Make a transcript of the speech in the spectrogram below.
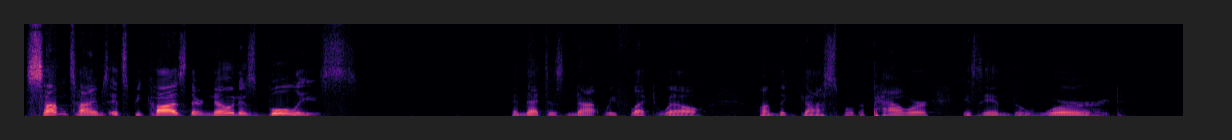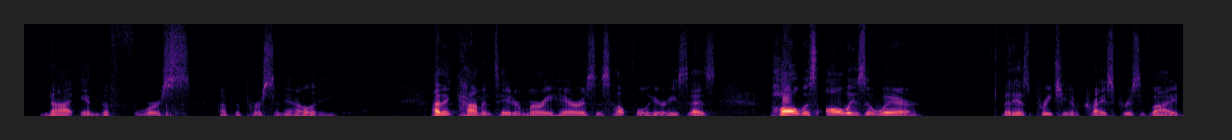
Sometimes it's because they're known as bullies. And that does not reflect well on the gospel. The power is in the word, not in the force of the personality. I think commentator Murray Harris is helpful here. He says, Paul was always aware that his preaching of Christ crucified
